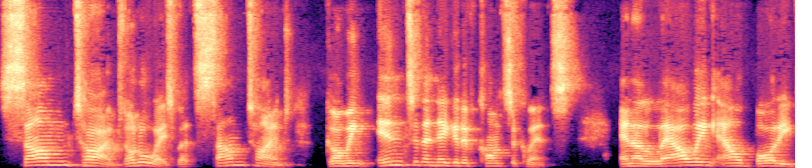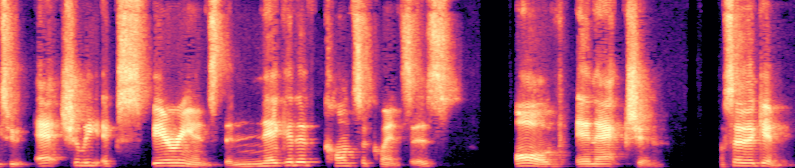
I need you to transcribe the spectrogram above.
sometimes, not always, but sometimes going into the negative consequence and allowing our body to actually experience the negative consequences of inaction. I'll say that again,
